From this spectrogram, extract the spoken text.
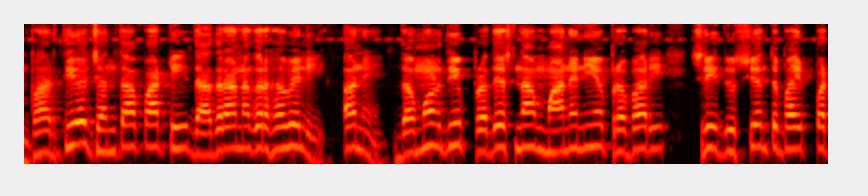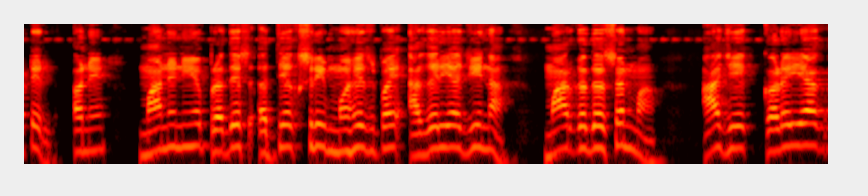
ભારતીય જનતા પાર્ટી દાદરાનગર હવેલી અને દમણ દીવ પ્રદેશના માનનીય પ્રભારી શ્રી દુષ્યંતભાઈ પટેલ અને માનનીય પ્રદેશ અધ્યક્ષ શ્રી મહેશભાઈ આગરિયાજીના માર્ગદર્શનમાં આજે કડૈયા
